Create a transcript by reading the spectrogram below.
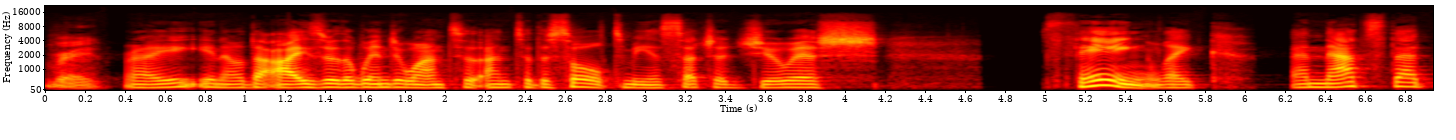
right right? You know, the eyes are the window onto onto the soul. To me, is such a Jewish thing. Like, and that's that.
